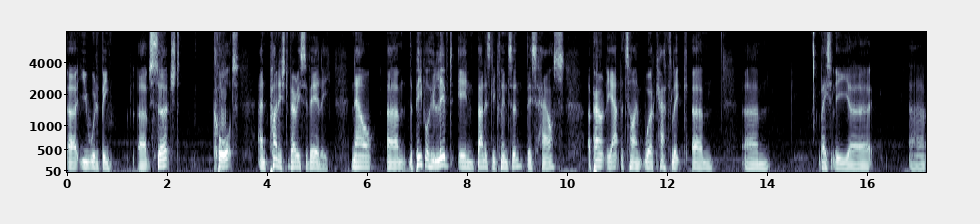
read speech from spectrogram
uh, you would have been uh, searched, caught, and punished very severely. Now, um, the people who lived in Baddesley Clinton, this house, apparently at the time were Catholic, um, um, basically uh, uh,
